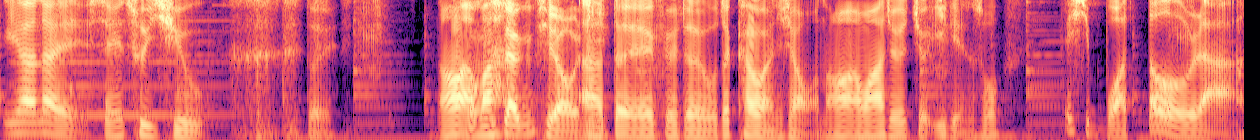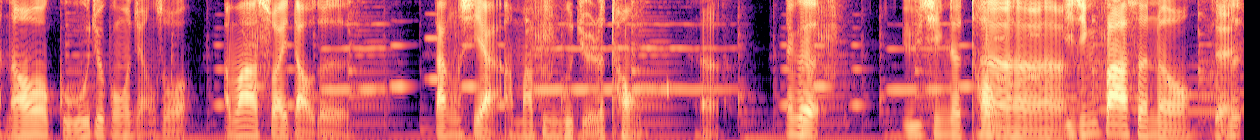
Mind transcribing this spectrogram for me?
你看那谁吹球？” 对，然后阿妈生球啊，对对对，我在开玩笑。嘛，然后阿妈就就一脸说：“那是搏斗啦。”然后姑姑就跟我讲说，阿妈摔倒的当下，阿妈并不觉得痛，嗯。那个淤青的痛嗯已经发生了哦，可是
